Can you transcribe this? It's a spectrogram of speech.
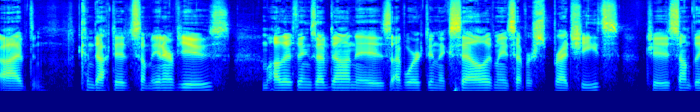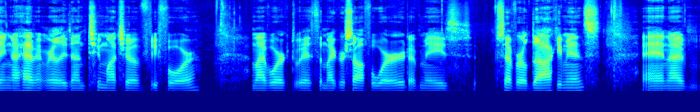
I've conducted some interviews. Other things I've done is I've worked in Excel. I've made several spreadsheets which is something I haven't really done too much of before. Um, I've worked with Microsoft Word. I've made several documents, and I've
